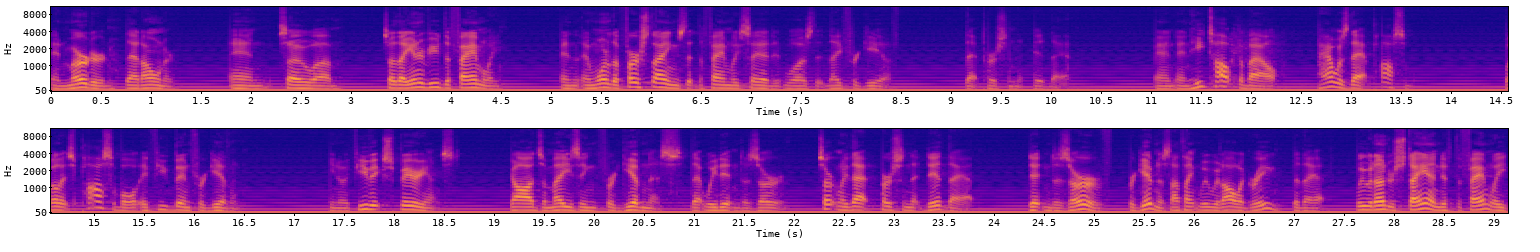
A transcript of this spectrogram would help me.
and murdered that owner. And so, um, so they interviewed the family, and, and one of the first things that the family said was that they forgive that person that did that. And and he talked about how is that possible? Well, it's possible if you've been forgiven. You know, if you've experienced God's amazing forgiveness that we didn't deserve. Certainly, that person that did that didn't deserve forgiveness. I think we would all agree to that. We would understand if the family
